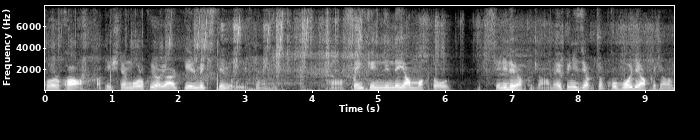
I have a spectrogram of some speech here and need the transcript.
Korkak. Ateşten korkuyor ya. Gelmek istemiyor bu yüzden. Ha, sen kendinde yanmakta ol. Seni de yakacağım. Hepinizi yakacağım. Kovboy da yakacağım.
